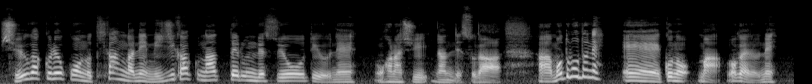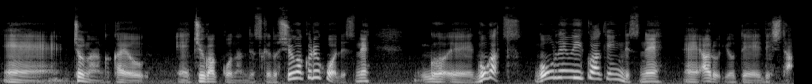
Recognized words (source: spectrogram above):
修学旅行の期間がね、短くなってるんですよ、というね、お話なんですが、あもともとね、えー、この、まあ、我が家のね、えー、長男が通うえ、中学校なんですけど、修学旅行はですね、5, え、5月、ゴールデンウィーク明けにですね、え、ある予定でした。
